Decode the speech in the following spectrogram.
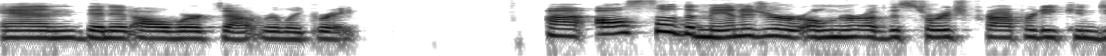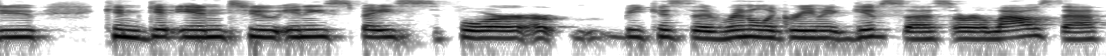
and then it all worked out really great. Uh, also, the manager or owner of the storage property can do can get into any space for because the rental agreement gives us or allows that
